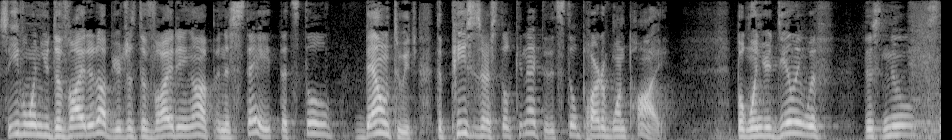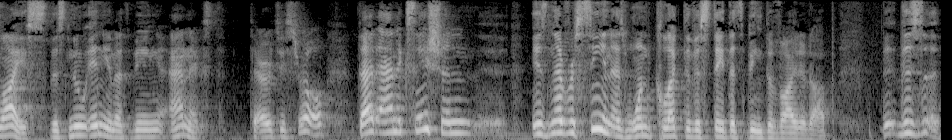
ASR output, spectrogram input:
So even when you divide it up, you're just dividing up an estate that's still bound to each. The pieces are still connected. It's still part of one pie. But when you're dealing with this new slice, this new Inyan that's being annexed to Eretz Yisrael, that annexation is never seen as one collective estate that's being divided up. This, uh,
